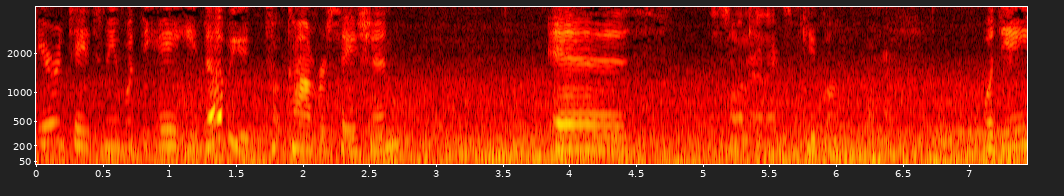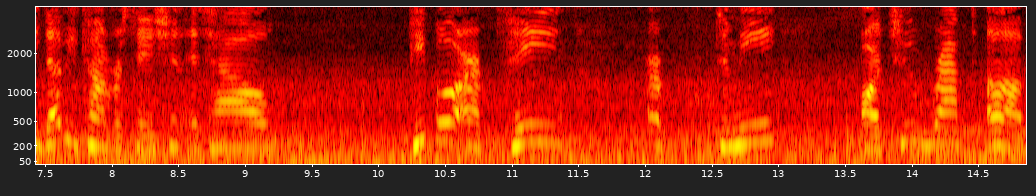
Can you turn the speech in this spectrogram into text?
irritates me with the AEW t- conversation. Is This one or next one? keep on with the AEW conversation is how people are paying, are to me, are too wrapped up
